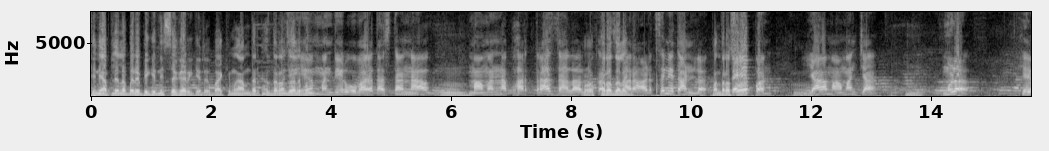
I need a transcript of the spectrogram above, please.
तिने आपल्याला बऱ्यापैकी सहकार्य केलं. बाकी मग आमदार खासदारांचं म्हणजे झालं हे पण मंदिर उभारत असताना मामांना फार त्रास झाला हो, लोकांना त्रास झाला. फार अडचणीत आणलं. पंधरा तरी सोळा- पण या मामांच्या मुळं हे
